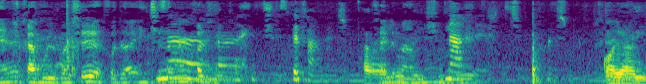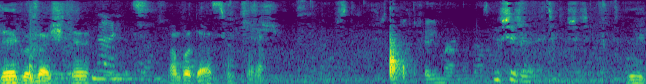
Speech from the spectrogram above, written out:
یعنی قبول باشه؟ خدا این چیزا نمی‌خواد؟ نه چیز. بفهمه شما. خیلی ممنون. نه خیر. آینده گذشته. نه من با دست می‌خورم. خیلی ممنون. از نوش یک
